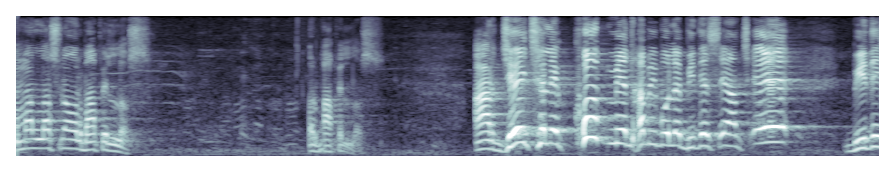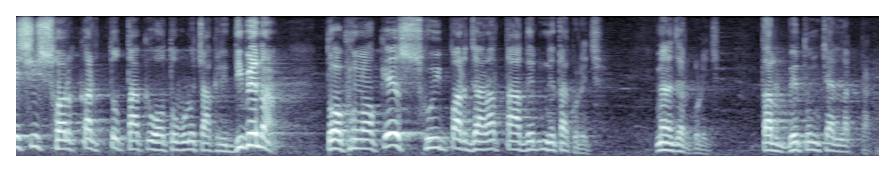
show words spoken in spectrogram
আমার লস না ওর বাপের লস ওর বাপের লস আর যে ছেলে খুব মেধাবী বলে বিদেশে আছে, বিদেশি সরকার তো তাকে অত বড় চাকরি দিবে না। তখন ওকে সুইপার যারা তাদের নেতা করেছে ম্যানেজার করেছে। তার বেতন চার লাখ টাকা।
